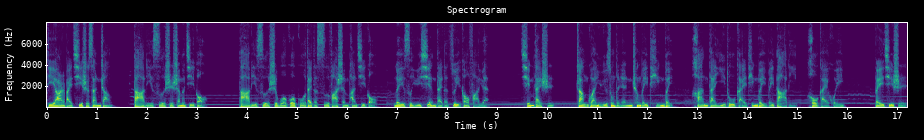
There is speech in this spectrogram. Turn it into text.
第二百七十三章，大理寺是什么机构？大理寺是我国古代的司法审判机构，类似于现代的最高法院。秦代时，掌管狱讼的人称为廷尉；汉代一度改廷尉为大理，后改回。北齐时，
